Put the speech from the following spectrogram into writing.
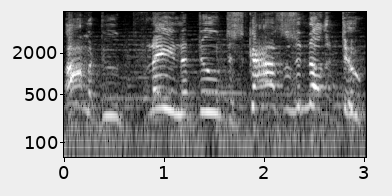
I'm a dude playing a dude disguised as another dude.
